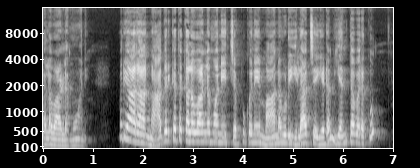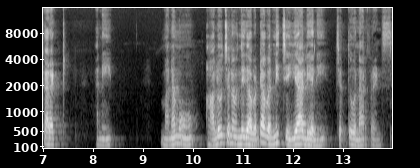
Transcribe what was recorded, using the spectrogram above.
గలవాళ్ళము అని. మరి ఆరా నాగరికత కలవాళ్ళము అని చెప్పుకునే మానవుడు ఇలా చేయడం ఎంతవరకు కరెక్ట్ అని మనము ఆలోచన ఉంది కాబట్టి అవన్నీ చెయ్యాలి అని చెప్తూ ఉన్నారు ఫ్రెండ్స్.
